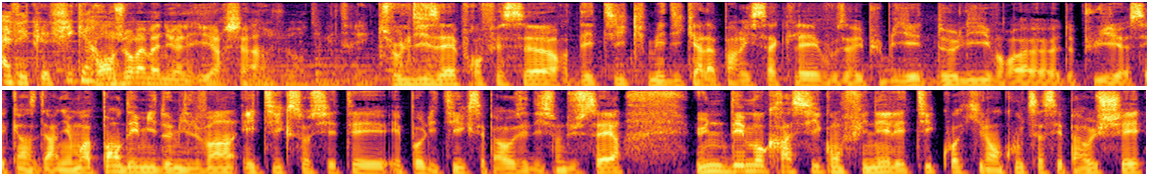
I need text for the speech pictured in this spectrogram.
avec le Figaro. Bonjour Emmanuel Hirsch. Bonjour Dimitri. Je vous le disais, professeur d'éthique médicale à Paris-Saclay, vous avez publié deux livres euh, depuis ces 15 derniers mois. Pandémie 2020, éthique, société et politique, c'est paru aux éditions du CERF. Une démocratie confinée, l'éthique quoi qu'il en coûte, ça c'est paru chez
